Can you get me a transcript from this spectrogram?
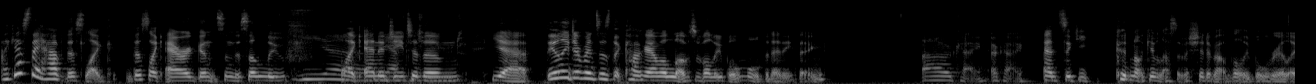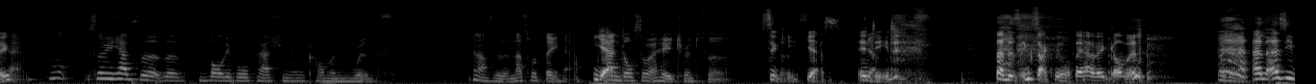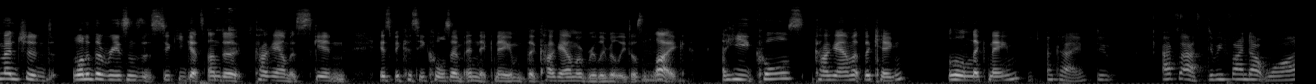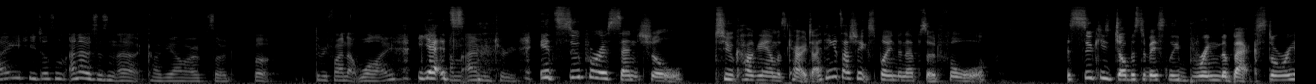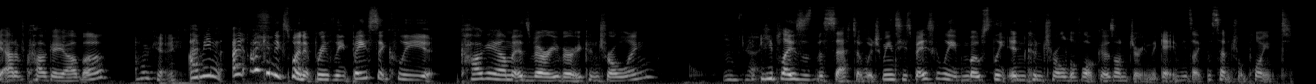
I guess they have this like this like arrogance and this aloof Yeah. like energy to them. Yeah. The only difference is that Kageyama loves volleyball more than anything, Okay. Okay. and Tsukki could not give less of a shit about volleyball really. Okay. Well, so he has the the volleyball passion in common with Hinata, then that's what they have. Yeah. And also a hatred for. Tsukki, Yes. yes, Yeah. indeed. that is exactly what they have in common. Okay. And as you mentioned, one of the reasons that Tsukki gets under Kageyama's skin is because he calls him a nickname that Kageyama really, really doesn't Mm. like. He calls Kageyama the king, a little nickname. Okay. Do I have to ask? Did we find out why he doesn't? I know this isn't a Kageyama episode, but did we find out why? Yeah, it's I'm, I'm intrigued. it's super essential to Kageyama's character. I think it's actually explained in episode four. Tsukki's job is to basically bring the backstory out of Kageyama. Okay. I mean, I, I can explain it briefly. Basically, Kageyama is very, very controlling. Okay. He plays as the setter, which means he's basically mostly in control of what goes on during the game. He's like the central point.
